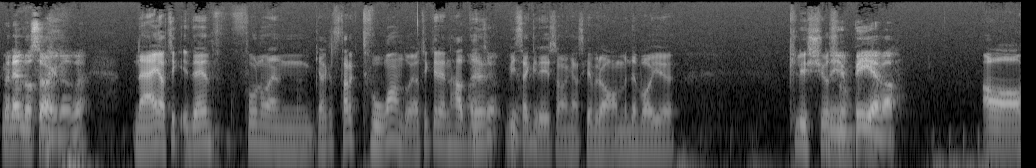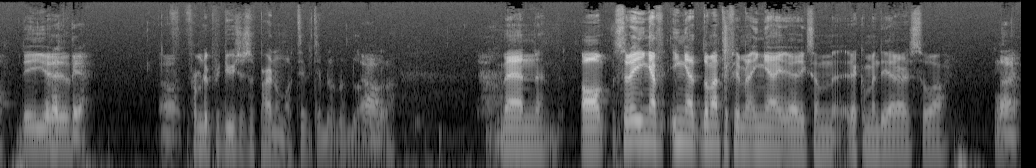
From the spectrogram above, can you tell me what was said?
Men ändå sög den eller? Nej, jag tycker den får nog en ganska stark tvåa ändå. Jag tyckte den hade Okej, vissa mm. grejer som var ganska bra, men det var ju klyschor Det är ju. B va? Ja, det är Rätt ju B. from the producers of paranormal activity, bla bla bla. Ja. bla. Men, ja, så det är inga, inga, de här tre filmerna, inga jag liksom rekommenderar så Nej.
